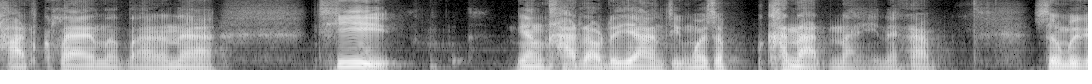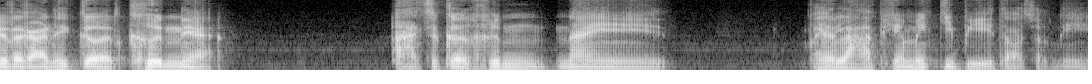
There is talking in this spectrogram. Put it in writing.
ขาดแคลนต่างๆนานาที่ยังคาดเดาได้ยากจริงว่าจะขนาดไหนนะครับ ซึ่งวิกฤตการณ์ที่เกิดขึ้นเนี่ยอาจจะเกิดขึ้นในเวลาเพียงไม่กี่ปีต่อจากนี้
